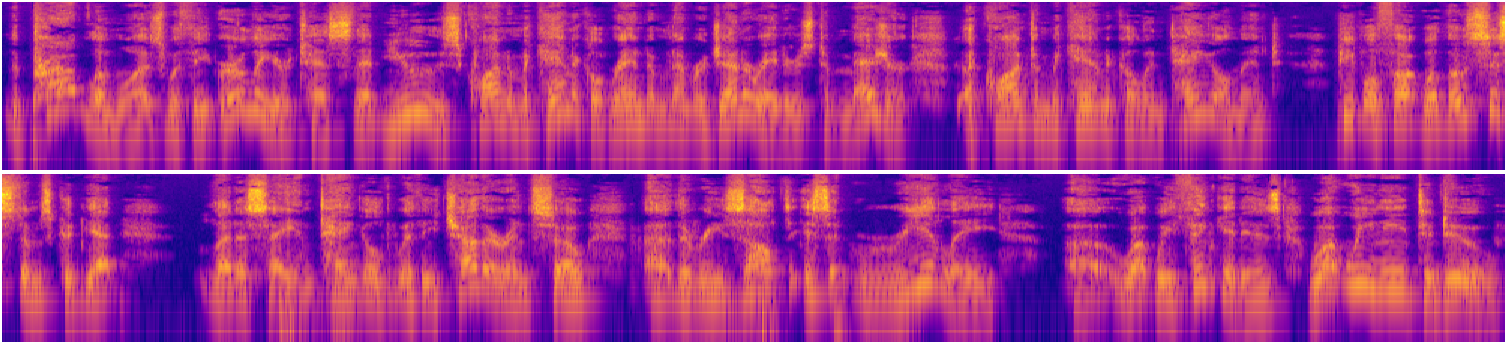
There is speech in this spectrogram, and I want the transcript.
the problem was with the earlier tests that used quantum mechanical random number generators to measure a quantum mechanical entanglement, people thought, well, those systems could get let us say, entangled with each other. And so uh, the result isn't really uh, what we think it is. What we need to do,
